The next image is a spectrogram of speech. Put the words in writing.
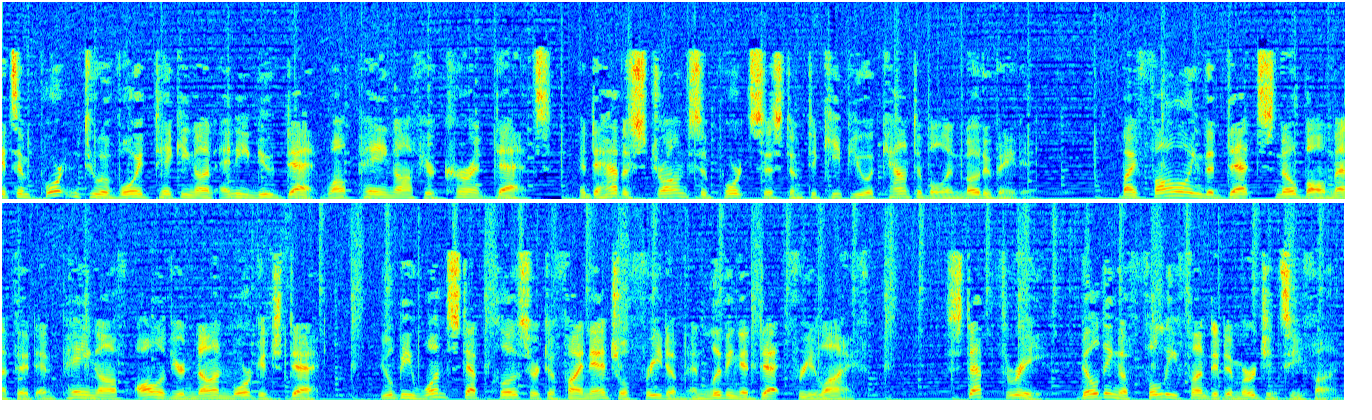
It's important to avoid taking on any new debt while paying off your current debts, and to have a strong support system to keep you accountable and motivated. By following the debt snowball method and paying off all of your non-mortgage debt, you'll be one step closer to financial freedom and living a debt-free life. Step 3. Building a fully funded emergency fund.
